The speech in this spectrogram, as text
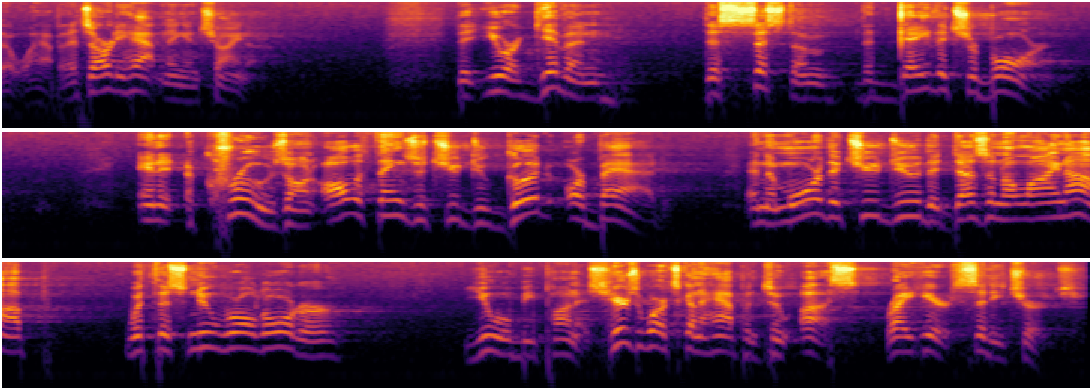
that will happen. It's already happening in China that you are given this system the day that you're born. And it accrues on all the things that you do, good or bad. And the more that you do that doesn't align up with this new world order, you will be punished. Here's where it's going to happen to us, right here, City Church.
